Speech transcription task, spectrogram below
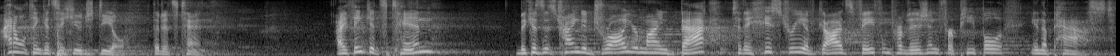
I don't think it's a huge deal that it's 10. I think it's 10 because it's trying to draw your mind back to the history of God's faithful provision for people in the past.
